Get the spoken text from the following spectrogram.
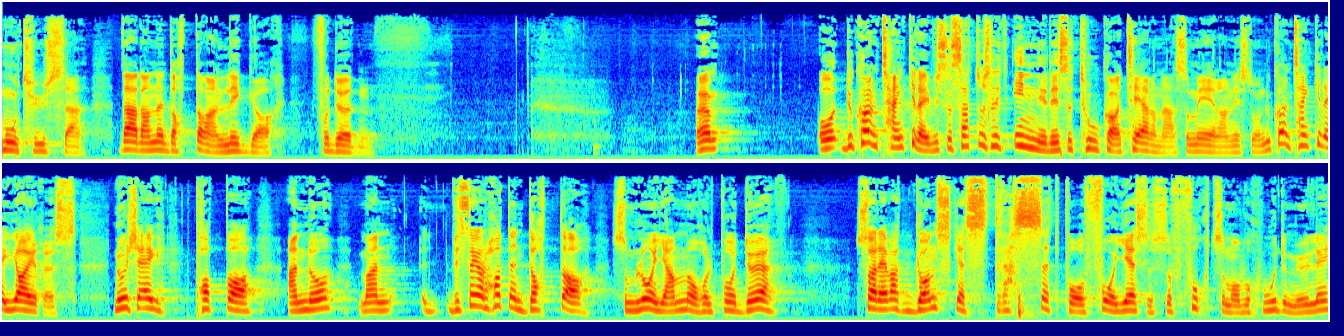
mot huset, der denne datteren ligger for døden. Um, og du kan jo tenke deg, Vi skal sette oss litt inn i disse to karakterene som er i denne historien. Du kan tenke deg Jairus. Nå er ikke jeg pappa ennå, men hvis jeg hadde hatt en datter som lå hjemme og holdt på å dø, så hadde jeg vært ganske stresset på å få Jesus så fort som overhodet mulig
